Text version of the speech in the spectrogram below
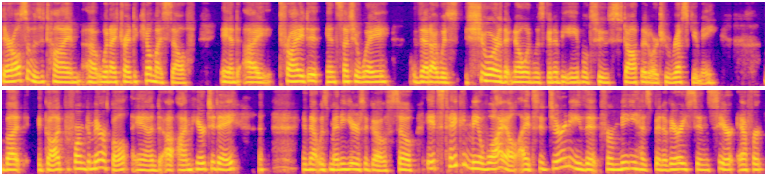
There also was a time uh, when I tried to kill myself and I tried it in such a way that I was sure that no one was going to be able to stop it or to rescue me. But God performed a miracle, and uh, I'm here today. and that was many years ago. So it's taken me a while. It's a journey that for me has been a very sincere effort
